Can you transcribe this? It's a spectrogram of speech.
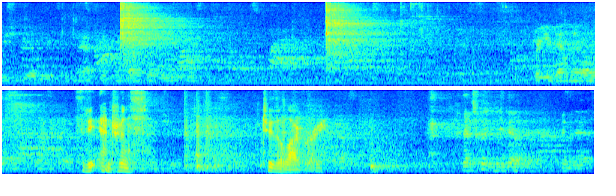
You should be able to get the map if you guys have it. Bring you down there all the time. The entrance to the library. That's what you do. Him and Ash.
